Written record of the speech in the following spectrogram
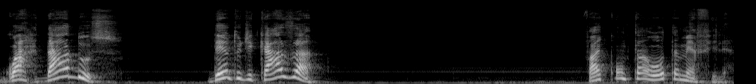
Guardados? Dentro de casa? Vai contar outra, minha filha.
